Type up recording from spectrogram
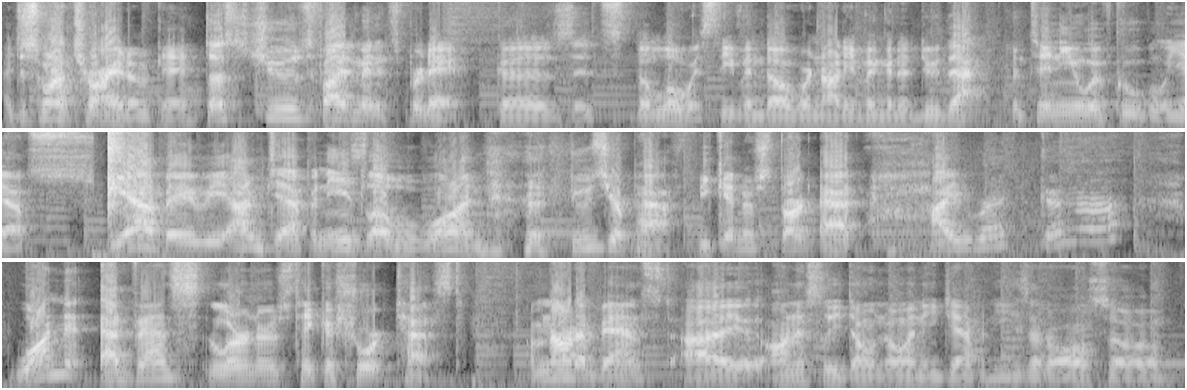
I just want to try it, okay? Let's choose five minutes per day because it's the lowest, even though we're not even gonna do that. Continue with Google, yes. Yeah, baby, I'm Japanese level 1. Choose your path. Beginners start at Hiragana. One, advanced learners take a short test. I'm not advanced. I honestly don't know any Japanese at all, so...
